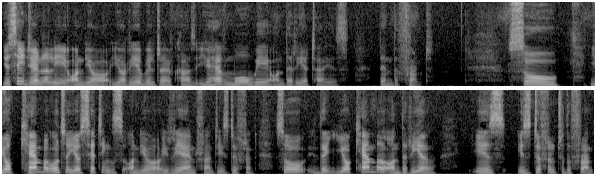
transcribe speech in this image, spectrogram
you see, generally on your, your rear wheel drive cars, you have more wear on the rear tires than the front. So your camber, also your settings on your rear and front is different. So the your camber on the rear is is different to the front.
